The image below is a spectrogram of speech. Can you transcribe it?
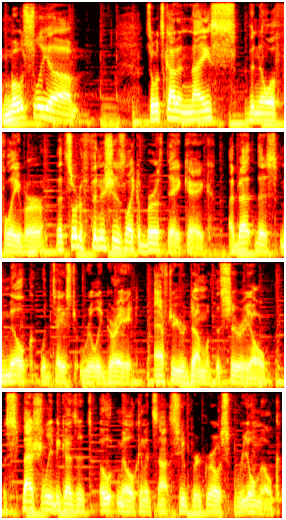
Mostly, um, so it's got a nice vanilla flavor that sort of finishes like a birthday cake. I bet this milk would taste really great after you're done with the cereal, especially because it's oat milk and it's not super gross real milk.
